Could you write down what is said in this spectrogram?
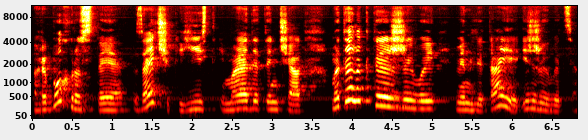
Грибок росте, зайчик їсть і має дитинчат. Метелик теж живий, він літає і живиться.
